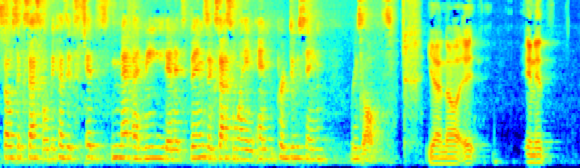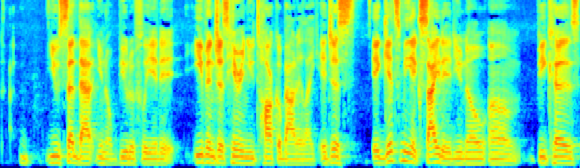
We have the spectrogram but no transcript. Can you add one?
so successful because it's it's met a need and it's been successful in, in producing results. Yeah, no, it and it you said that, you know, beautifully and it even just hearing you talk about it, like it just it gets me excited, you know, um, because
